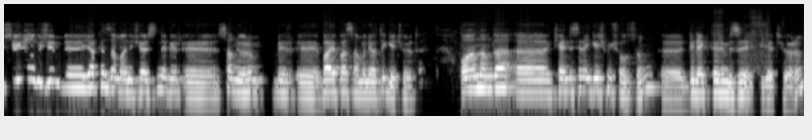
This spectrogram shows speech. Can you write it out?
Hüseyin abicim e, yakın zaman içerisinde bir e, sanıyorum bir e, bypass ameliyatı geçirdi. O anlamda e, kendisine geçmiş olsun e, dileklerimizi iletiyorum.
